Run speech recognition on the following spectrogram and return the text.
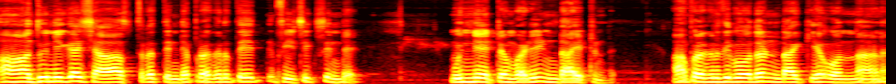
ആധുനിക ശാസ്ത്രത്തിന്റെ പ്രകൃതി ഫിസിക്സിന്റെ മുന്നേറ്റം വഴി ഉണ്ടായിട്ടുണ്ട്. ആ പ്രകൃതിബോധം ഉണ്ടാക്കിയ ഒന്നാണ്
